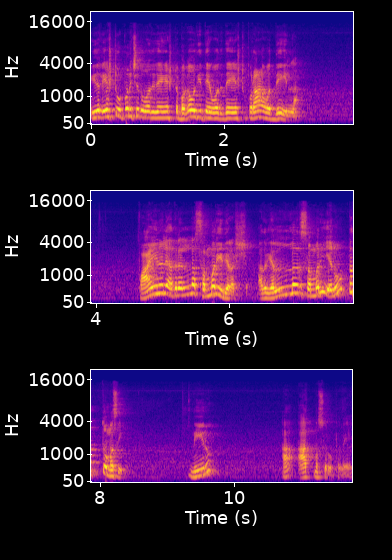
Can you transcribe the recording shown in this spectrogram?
ಇದರಲ್ಲಿ ಎಷ್ಟು ಉಪನಿಷತ್ತು ಓದಿದೆ, ಎಷ್ಟು ಭಗವದ್ಗೀತೆ ಓದಿದೆ, ಎಷ್ಟು ಪುರಾಣ ಓದಿದೆ ಇಲ್ಲ. ಫೈನಲಿ ಅದರೆಲ್ಲ ಸಮ್ಮರಿ ಇದೆಯಲ್ಲ ಅದ್ರ ಎಲ್ಲರ ಸಮ್ಮರಿ ಏನು? ತತ್ವಮಸಿ. ನೀನು ಆ ಆತ್ಮಸ್ವರೂಪವೇ.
